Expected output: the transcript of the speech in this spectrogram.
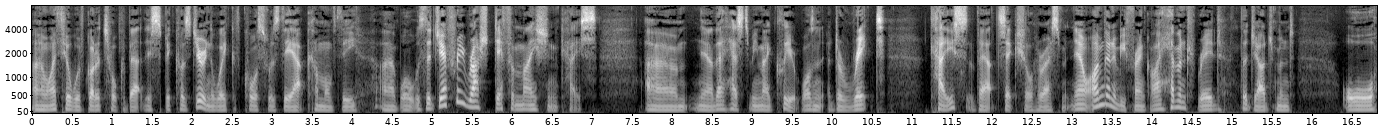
um, I feel we've got to talk about this because during the week, of course, was the outcome of the, uh, well, it was the Geoffrey Rush defamation case. Um, now, that has to be made clear. It wasn't a direct case about sexual harassment. Now, I'm going to be frank, I haven't read the judgment or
